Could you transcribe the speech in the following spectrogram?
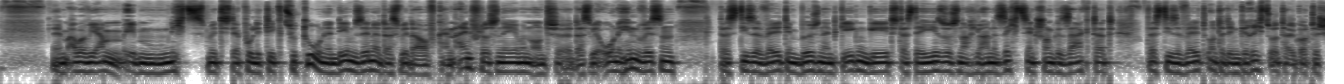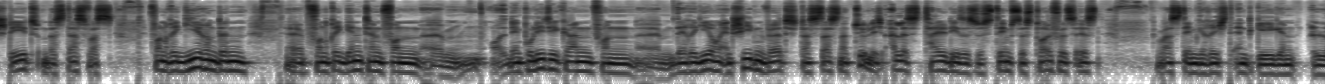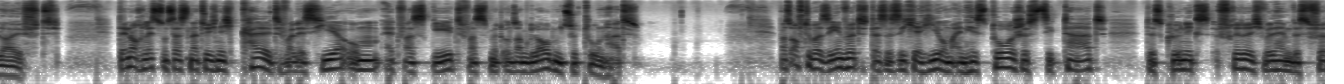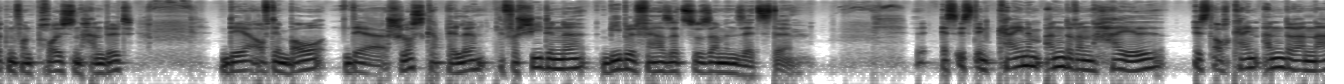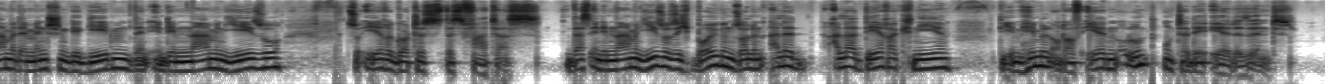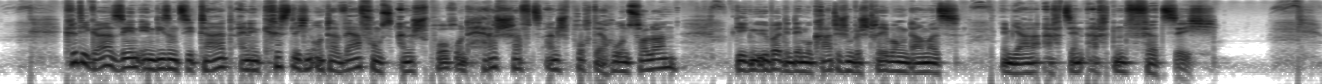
Ähm, aber wir haben eben nichts mit der Politik zu tun, in dem Sinne, dass wir darauf keinen Einfluss nehmen und äh, dass wir ohnehin wissen, dass diese Welt dem Bösen entgegengeht, dass der Jesus nach Johannes 16 schon gesagt hat, dass diese Welt unter dem Gerichtsurteil Gottes steht und dass das, was von Regierenden, äh, von Regenten, von ähm, den Politikern, von der Regierung entschieden wird, dass das natürlich alles Teil dieses Systems des Teufels ist, was dem Gericht entgegenläuft. Dennoch lässt uns das natürlich nicht kalt, weil es hier um etwas geht, was mit unserem Glauben zu tun hat. Was oft übersehen wird, dass es sich ja hier um ein historisches Zitat des Königs Friedrich Wilhelm IV. von Preußen handelt, der auf dem Bau der Schlosskapelle verschiedene Bibelverse zusammensetzte. Es ist in keinem anderen Heil ist auch kein anderer Name der Menschen gegeben, denn in dem Namen Jesu zur Ehre Gottes des Vaters. Dass in dem Namen Jesu sich beugen sollen alle aller derer Knie, die im Himmel und auf Erden und unter der Erde sind. Kritiker sehen in diesem Zitat einen christlichen Unterwerfungsanspruch und Herrschaftsanspruch der Hohenzollern gegenüber den demokratischen Bestrebungen damals im Jahre 1848.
